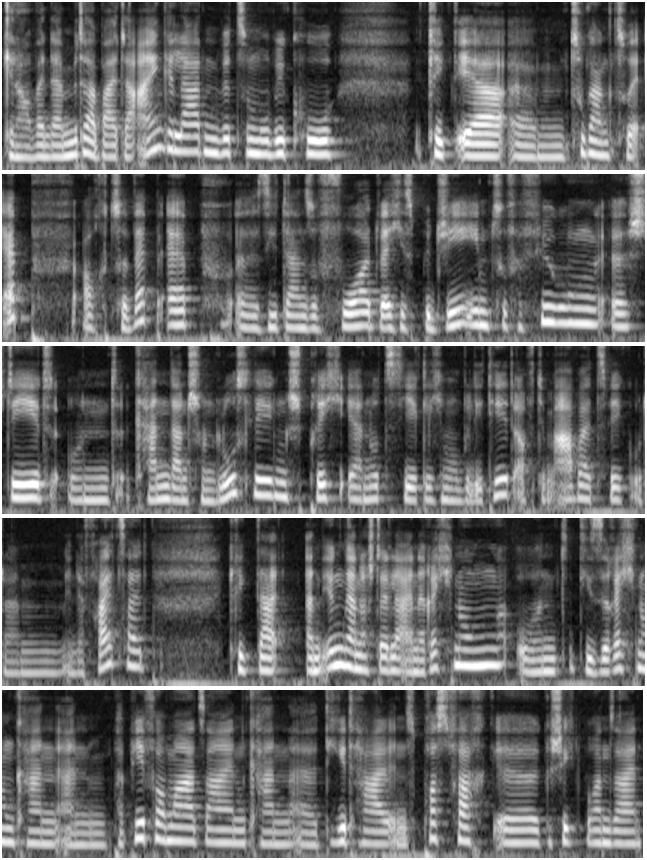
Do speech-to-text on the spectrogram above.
genau, wenn der Mitarbeiter eingeladen wird zum Mobico, kriegt er ähm, Zugang zur App, auch zur Web-App, äh, sieht dann sofort, welches Budget ihm zur Verfügung äh, steht und kann dann schon loslegen. Sprich, er nutzt jegliche Mobilität auf dem Arbeitsweg oder im, in der Freizeit, kriegt da an irgendeiner Stelle eine Rechnung und diese Rechnung kann ein Papierformat sein, kann äh, digital ins Postfach äh, geschickt worden sein.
